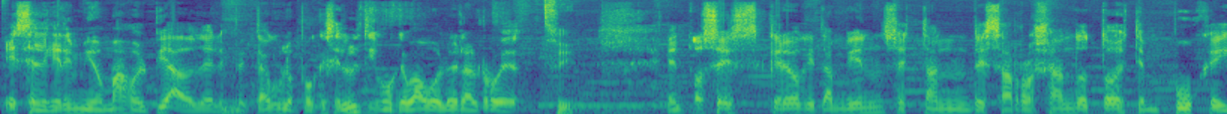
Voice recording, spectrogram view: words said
es el gremio más golpeado del espectáculo porque es el último que va a volver al ruedo. Sí. Entonces creo que también se están desarrollando todo este empuje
